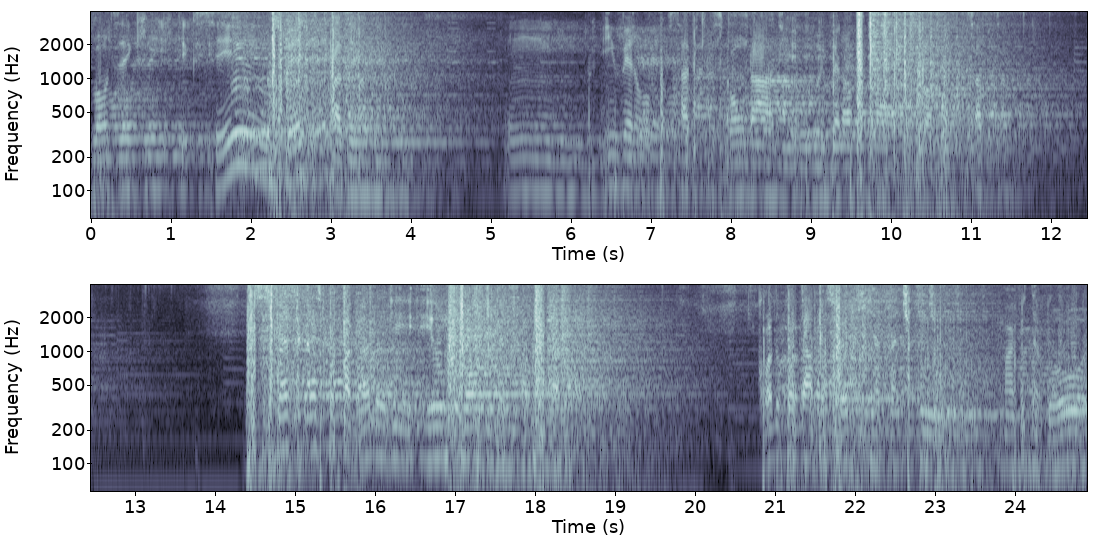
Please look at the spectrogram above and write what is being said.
Vão dizer que tem que ser os que fazer um envelope, sabe? Que eles vão dar de um envelope pra pessoa, sabe? Vocês conhecem aquelas propagandas de eu sou universal, sabe? Quando contar uma pessoa que já tá tipo uma vida boa,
